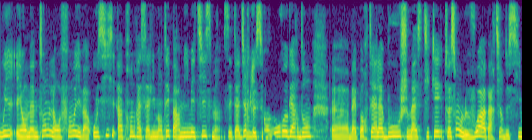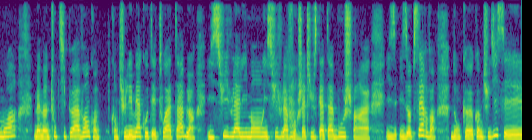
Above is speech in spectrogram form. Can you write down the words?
Oui, et en même temps, l'enfant, il va aussi apprendre à s'alimenter par mimétisme, c'est-à-dire que c'est en nous regardant euh, bah, porter à la bouche, mastiquer. De toute façon, on le voit à partir de six mois, même un tout petit peu avant, quand quand tu les mets à côté de toi à table, ils suivent l'aliment, ils suivent la hmm. fourchette jusqu'à ta bouche. Enfin, ils, ils, observent. Donc, euh, comme tu dis, c'est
